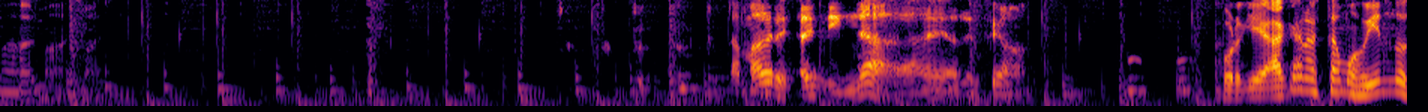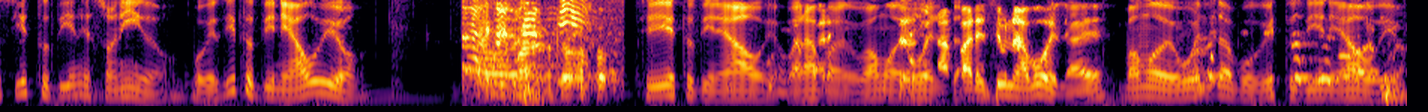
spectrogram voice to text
mal, mal, mal. La madre está indignada, eh, atención. Porque acá no estamos viendo si esto tiene sonido. Porque si esto tiene audio. Sí, esto tiene audio. Pará, pará, vamos de vuelta. Apareció una abuela, ¿eh? Vamos de vuelta porque esto tiene audio.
